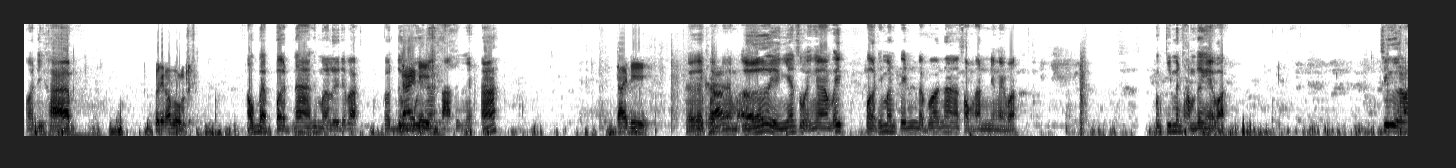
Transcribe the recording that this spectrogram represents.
สวัสดีครับ สวัสดีครับผม เอาแบบเปิดหน้าขึ้นมาเลยได้ปะก็ดูได้ดิ หน้าตาเป็นไงฮะ ได้ดี เออครัเปิดบ หน้ามาเออ อย่างเงี้ยสวยงาม เอ้ยเปิดให้มันเป็นแบบว่าหน้าสองอันยังไงวะเมื่อกี้มันทำได้ไงวะ ชื่ออะไร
